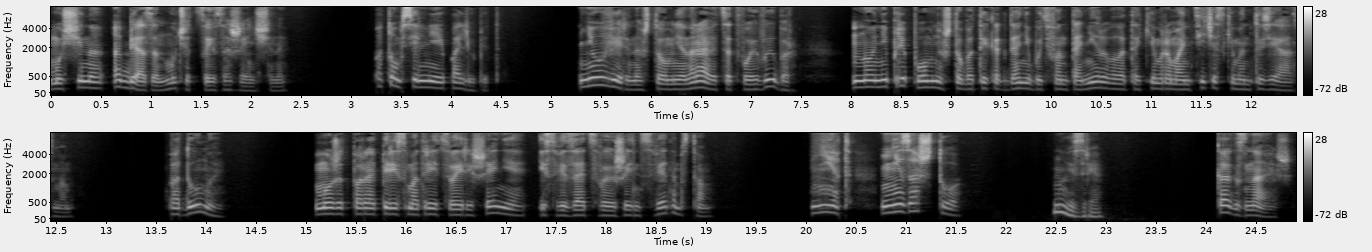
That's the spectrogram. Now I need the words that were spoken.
мужчина обязан мучиться из-за женщины. Потом сильнее полюбит. Не уверена, что мне нравится твой выбор, но не припомню, чтобы ты когда-нибудь фонтанировала таким романтическим энтузиазмом. Подумай. Может, пора пересмотреть свои решения и связать свою жизнь с ведомством? Нет, ни за что. Ну и зря. Как знаешь.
